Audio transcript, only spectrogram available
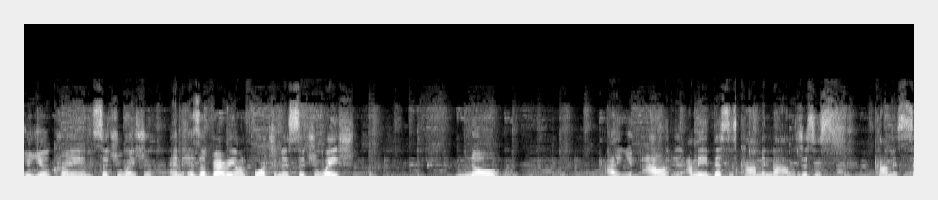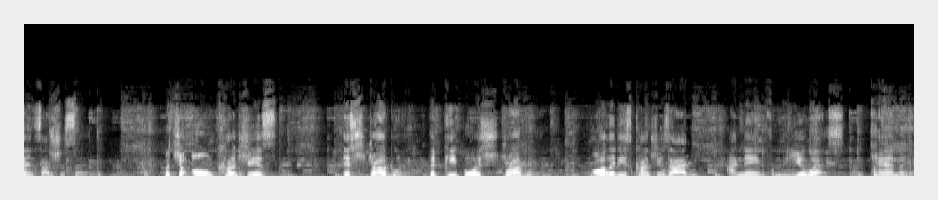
the Ukraine situation, and it's a very unfortunate situation. No, I, I, I mean, this is common knowledge. This is common sense, I should say. But your own country is is struggling. The people is struggling. All of these countries I I named from the US, Canada,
